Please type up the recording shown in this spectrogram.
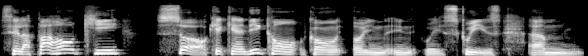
c'est la parole qui sort. Quelqu'un dit quand, quand oh, une, oui, squeeze, um,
